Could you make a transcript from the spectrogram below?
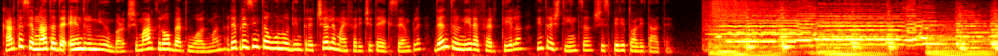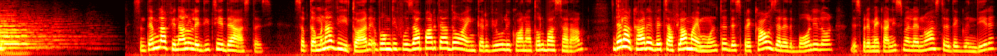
cartea semnată de Andrew Newberg și Mark Robert Waldman reprezintă unul dintre cele mai fericite exemple de întâlnire fertilă dintre știință și spiritualitate. Suntem la finalul ediției de astăzi. Săptămâna viitoare vom difuza partea a doua a interviului cu Anatol Basarab, de la care veți afla mai multe despre cauzele bolilor, despre mecanismele noastre de gândire,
